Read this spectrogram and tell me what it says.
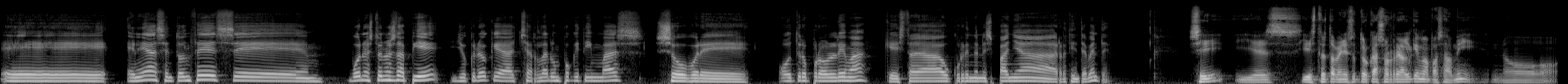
Eh, Eneas, entonces, eh, bueno, esto nos da pie, yo creo que a charlar un poquitín más sobre otro problema que está ocurriendo en España recientemente. Sí, y, es, y esto también es otro caso real que me ha pasado a mí. No,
